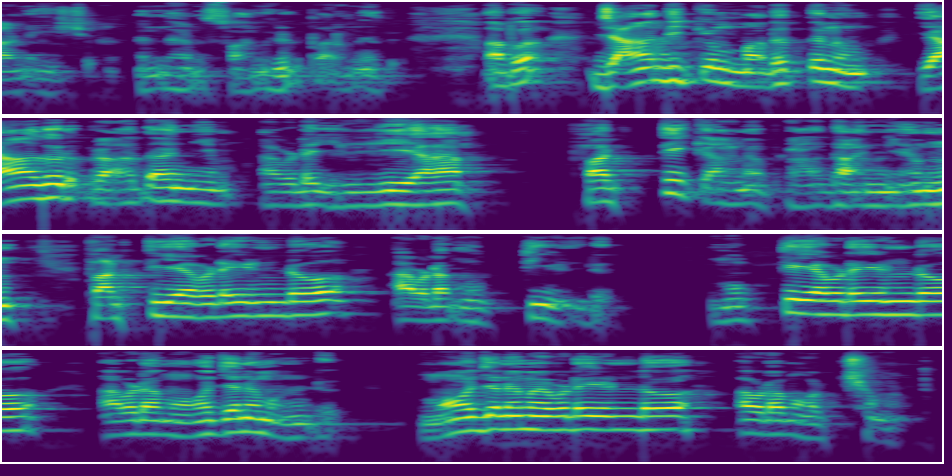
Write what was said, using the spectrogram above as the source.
ഇതാണ് ഈശ്വരൻ എന്നാണ് സ്വാമികൾ പറഞ്ഞത്. അപ്പോൾ ജാതിക്കും മതത്തിനും യാതൊരു പ്രാധാന്യം അവിടെ ഇല്ല. ഭക്തിക്കാണ് പ്രാധാന്യം. ഭക്തി എവിടെയുണ്ടോ അവിടെ മുക്തിയുണ്ട്. മുക്തി എവിടെയുണ്ടോ അവിടെ മോചനമുണ്ട്. മോചനം എവിടെയുണ്ടോ അവിടെ മോക്ഷമുണ്ട്.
